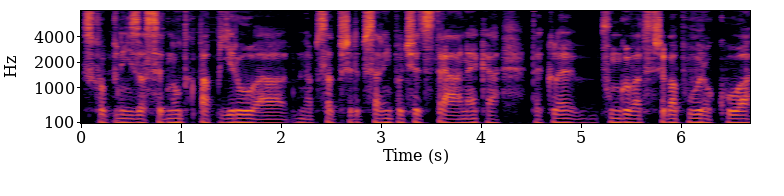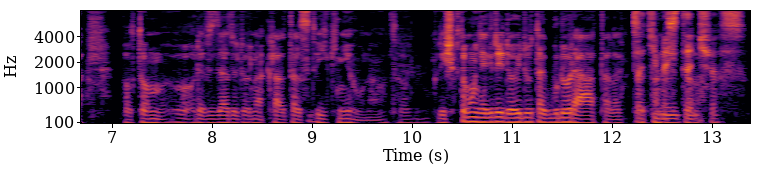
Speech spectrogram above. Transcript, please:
schopný zasednout k papíru a napsat předepsaný počet stránek a takhle fungovat třeba půl roku a potom odevzdat do nakladatelství knihu. No. To, když k tomu někdy dojdu, tak budu rád, ale zatím není ten čas.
